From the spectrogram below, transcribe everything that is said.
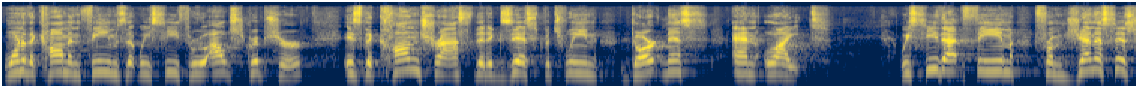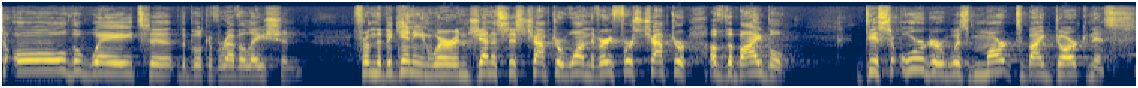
One of the common themes that we see throughout Scripture is the contrast that exists between darkness and light. We see that theme from Genesis all the way to the book of Revelation. From the beginning, where in Genesis chapter 1, the very first chapter of the Bible, disorder was marked by darkness.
